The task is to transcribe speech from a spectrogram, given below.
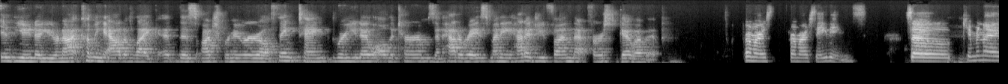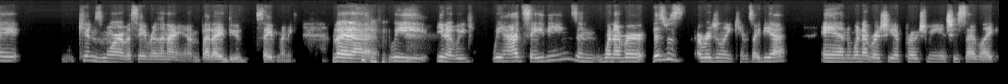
in, you know, you're not coming out of like this entrepreneurial think tank where you know all the terms and how to raise money. How did you fund that first go of it? From our from our savings. So mm-hmm. Kim and I, Kim's more of a saver than I am, but I do save money but uh, we you know we we had savings and whenever this was originally kim's idea. And whenever she approached me and she said like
